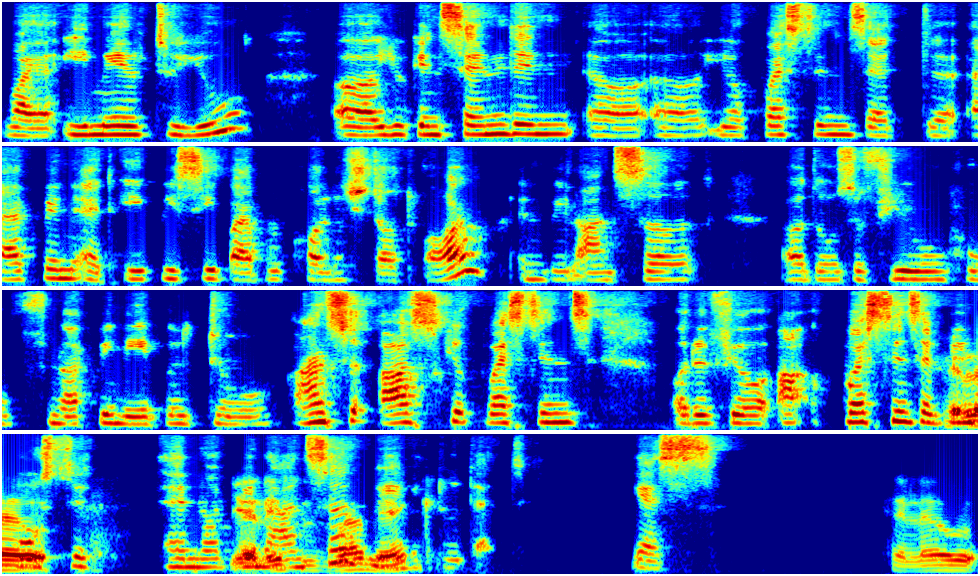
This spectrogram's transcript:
via email to you. Uh, you can send in uh, uh, your questions at admin at apcbiblecollege.org and we'll answer those of you who've not been able to answer ask your questions or if your questions have been Hello. posted and not yeah, been answered, we will do that. Yes. Hello,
